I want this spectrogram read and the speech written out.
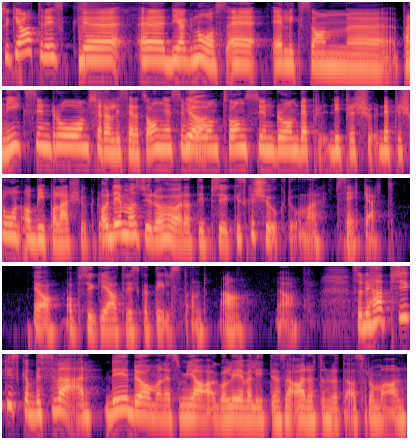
Psykiatrisk eh, eh, diagnos är, är liksom eh, paniksyndrom, generaliserat ångestsyndrom, Ja. tvångssyndrom, dep- depression, depression och bipolär sjukdom. Och det måste ju då höra till psykiska sjukdomar. Säkert. Ja, och psykiatriska tillstånd. Ja. Ja. Så det här psykiska besvär, det är då man är som jag och lever lite i en sån här 1800-talsroman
